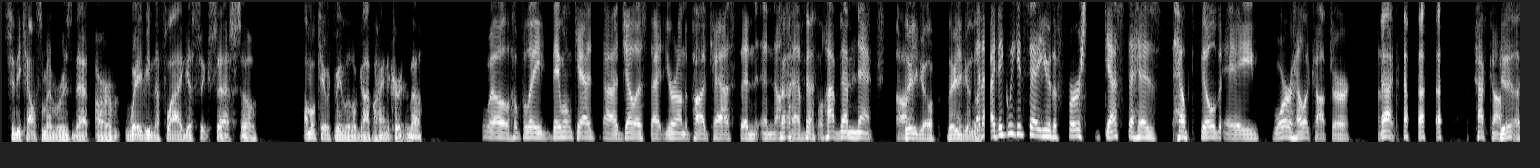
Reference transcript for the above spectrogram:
city council members that are waving the flag of success. So I'm okay with being a little guy behind the curtain though. Well, hopefully they won't get uh, jealous that you're on the podcast and and not have we'll have them next. Uh, there you go. There you go. And I think we can say you're the first guest that has helped build a war helicopter. half Yeah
